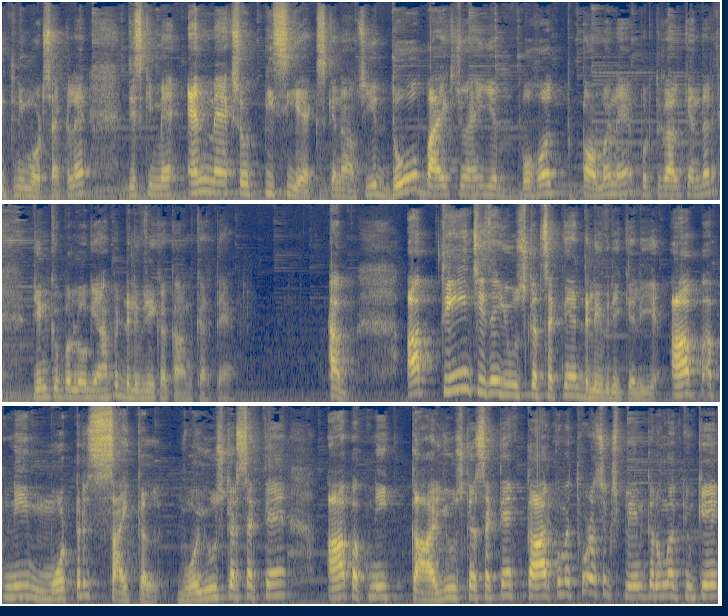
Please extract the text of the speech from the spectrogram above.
इतनी मोटरसाइकिल है, जिसकी मैं एन मैक्स और पी सी एक्स के नाम से, ये दो बाइक्स जो हैं, ये बहुत कॉमन है पुर्तगाल के अंदर, जिनके ऊपर लोग यहाँ पर डिलीवरी का काम करते हैं। अब, आप तीन चीज़ें यूज़ कर सकते हैं डिलीवरी के लिए। आप अपनी मोटरसाइकिल वो यूज़ कर सकते हैं आप अपनी कार यूज़ कर सकते हैं। कार को मैं थोड़ा सा एक्सप्लेन करूँगा क्योंकि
